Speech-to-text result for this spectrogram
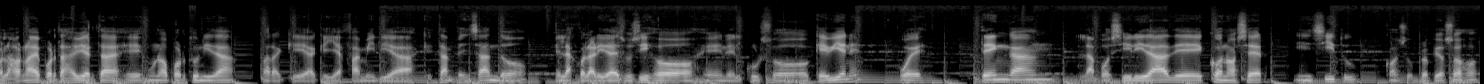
Pues la jornada de puertas abiertas es una oportunidad para que aquellas familias que están pensando en la escolaridad de sus hijos en el curso que viene, pues tengan la posibilidad de conocer in situ con sus propios ojos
